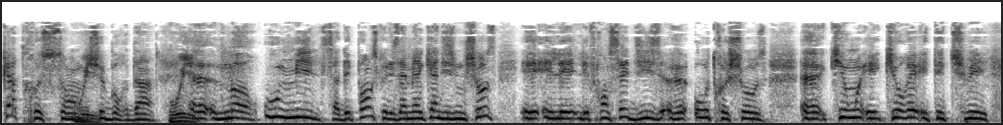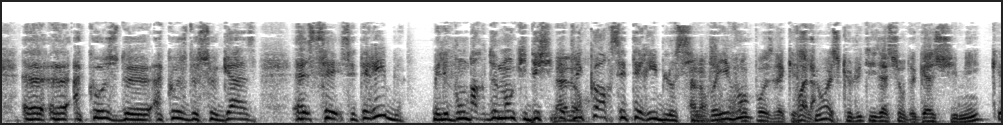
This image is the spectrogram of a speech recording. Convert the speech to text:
400, Oui. Monsieur Bourdin, Oui. euh, morts ou 1000, ça dépend, parce que les Américains disent une chose et, et les, les Français disent euh, autre chose, euh, qui ont et qui auraient été tués à cause de à cause de ce gaz. C'est terrible. Mais les bombardements qui alors- les corps, c'est terrible aussi. Alors je voyez-vous vous repose la question Voilà. est-ce que l'utilisation de gaz chimique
